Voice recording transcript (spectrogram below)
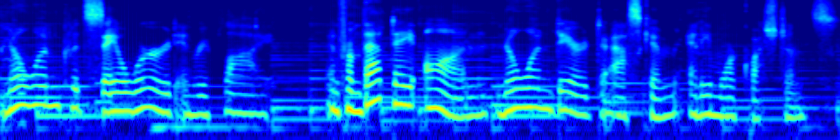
No one could say a word in reply, and from that day on, no one dared to ask him any more questions.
